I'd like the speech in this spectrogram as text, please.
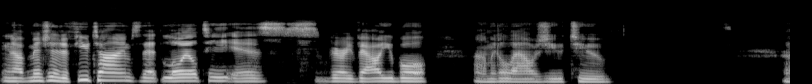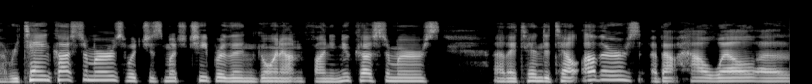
you know, I've mentioned it a few times that loyalty is very valuable. Um, it allows you to uh, retain customers, which is much cheaper than going out and finding new customers. Uh, they tend to tell others about how well uh,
